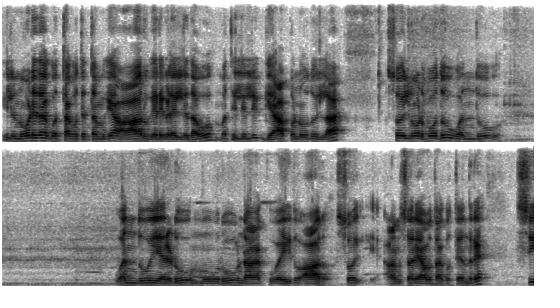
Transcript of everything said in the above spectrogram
ಇಲ್ಲಿ ನೋಡಿದಾಗ ಗೊತ್ತಾಗುತ್ತೆ ತಮಗೆ ಆರು ಗೆರೆಗಳು ಎಲ್ಲಿದ್ದಾವೆ ಮತ್ತು ಇಲ್ಲಿ ಗ್ಯಾಪ್ ಅನ್ನೋದು ಇಲ್ಲ. ಸೊ ಇಲ್ಲಿ ನೋಡ್ಬೋದು ಒಂದು ಒಂದು, ಎರಡು, ಮೂರು, ನಾಲ್ಕು, ಐದು, ಆರು. ಸೊ ಆನ್ಸರ್ ಯಾವುದಾಗುತ್ತೆ ಅಂದರೆ ಸಿ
